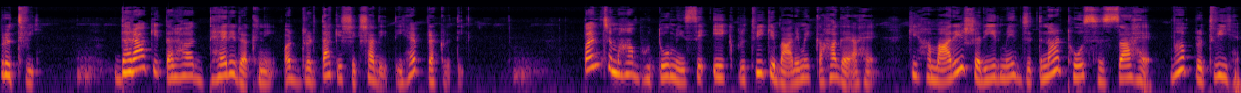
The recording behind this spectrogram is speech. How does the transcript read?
पृथ्वी। धरा की तरह धैर्य रखने और दृढ़ता की शिक्षा देती है प्रकृति। पंच महाभूतों में से एक पृथ्वी के बारे में कहा गया है कि हमारे शरीर में जितना ठोस हिस्सा है, वह पृथ्वी है।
